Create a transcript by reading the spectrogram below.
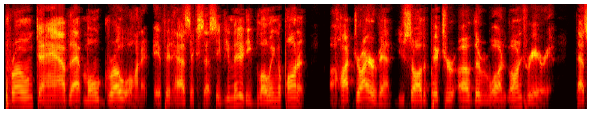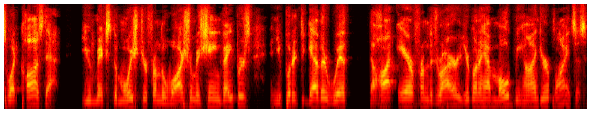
prone to have that mold grow on it if it has excessive humidity blowing upon it. A hot dryer vent. You saw the picture of the laundry area. That's what caused that you mix the moisture from the washer machine vapors and you put it together with the hot air from the dryer, you're going to have mold behind your appliances.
